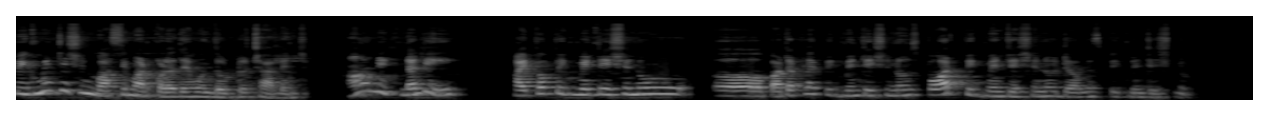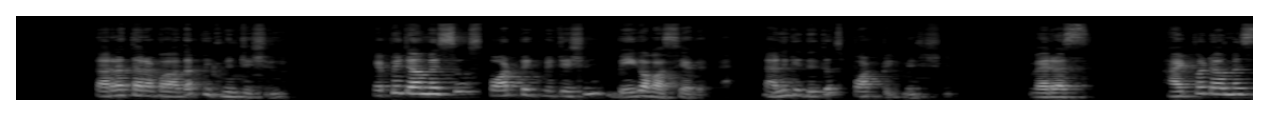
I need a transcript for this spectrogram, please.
ಪಿಗ್ಮೆಂಟೇಷನ್ ವಾಸಿ ಮಾಡ್ಕೊಳ್ಳೋದೇ ಒಂದು ದೊಡ್ಡ ಚಾಲೆಂಜ್ ಆ ನಿಟ್ಟಿನಲ್ಲಿ hyper pigmentation butterfly pigmentation spot pigmentation dermis pigmentation ಥರ ಥರವಾದ ಪಿಗ್ಮೆಂಟೇಷನ್ ಎಪಿಡರ್ಮಿಸ್ಸು ಸ್ಪಾಟ್ ಪಿಗ್ಮೆಂಟೇಷನ್ ಬೇಗ ವಾಸಿಯಾಗುತ್ತೆ ನನಗಿದ್ದಿದ್ದು spot pigmentation versus hyperdermis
